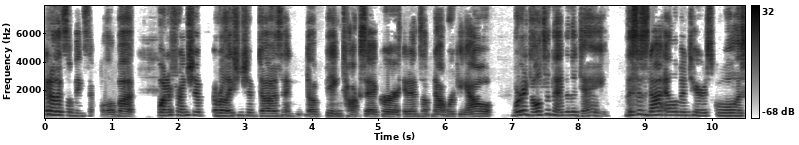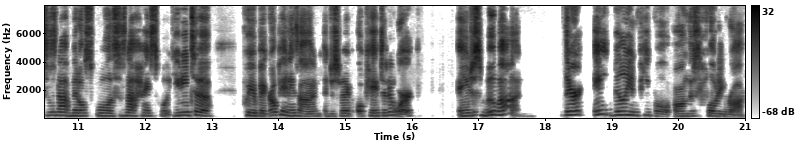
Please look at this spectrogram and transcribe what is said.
You know, that's something simple, but when a friendship, a relationship does end up being toxic or it ends up not working out, we're adults at the end of the day. This is not elementary school. This is not middle school. This is not high school. You need to put your big girl panties on and just be like, okay, it didn't work. And you just move on. There are 8 billion people on this floating rock.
